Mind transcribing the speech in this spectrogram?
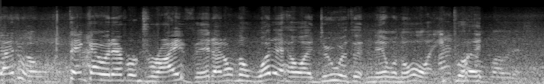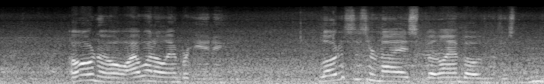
I don't think I would ever drive it. I don't know what the hell I'd do with it in Illinois, but oh no, I want a Lamborghini. Lotuses are nice, but Lambos are just. mm.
